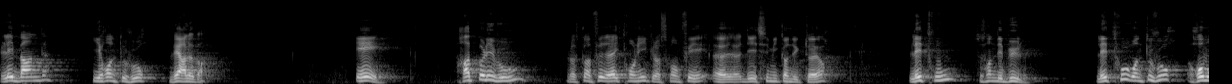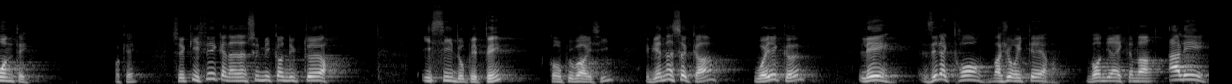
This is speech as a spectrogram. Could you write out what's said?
les bandes iront toujours vers le bas. Et rappelez-vous, lorsqu'on fait de l'électronique, lorsqu'on fait euh, des semi-conducteurs, les trous, ce sont des bulles. Les trous vont toujours remonter. Ce qui fait que dans un semi-conducteur ici d'OPP, comme on peut voir ici, eh bien dans ce cas, vous voyez que les électrons majoritaires vont directement aller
